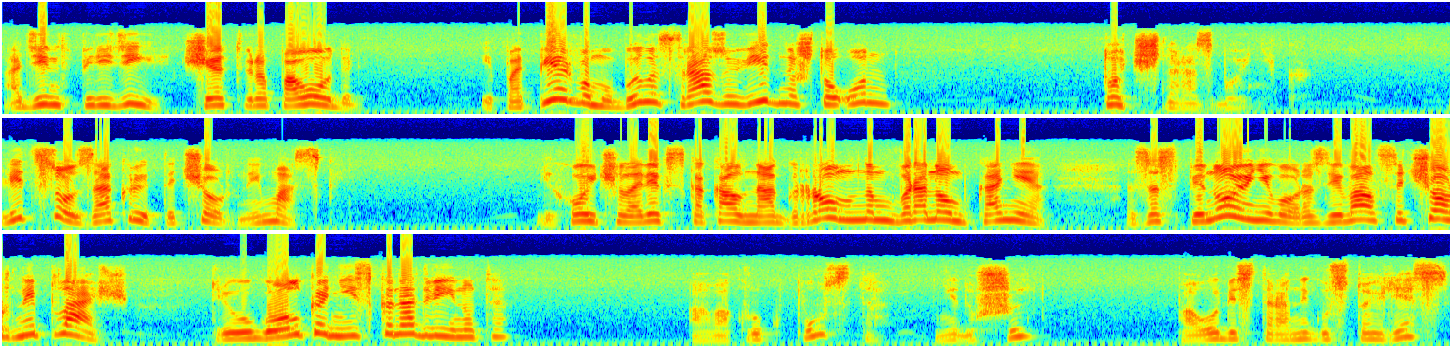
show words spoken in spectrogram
Один впереди, четверо поодаль. И по первому было сразу видно, что он точно разбойник. Лицо закрыто черной маской. Лихой человек скакал на огромном вороном коне, за спиной у него развивался черный плащ, треуголка низко надвинута. А вокруг пусто, ни души. По обе стороны густой лес.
